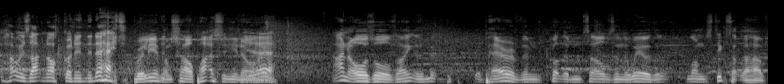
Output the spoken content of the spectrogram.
how is that not gone in the net? Brilliant from Carl Patterson, you know. Yeah. And Ozols. I think a pair of them got themselves in the way with the long sticks that they have.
